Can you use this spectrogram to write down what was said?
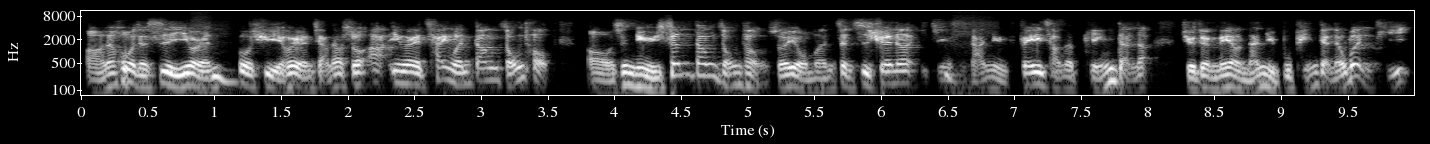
啊。那或者是也有人过去也会有人讲到说啊，因为蔡英文当总统，哦，是女生当总统，所以我们政治圈呢已经是男女非常的平等了，绝对没有男女不平等的问题。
